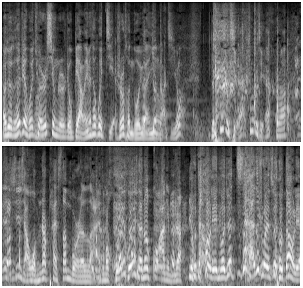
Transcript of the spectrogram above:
啊，对对，他这回确实性质就变了，因为他会解释很多原因，就打急了。输不起，输不起，是吧？心想我们这儿派三拨人来，怎么回回全都挂你们这儿？有道理，我觉得这孩子说的最有道理。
